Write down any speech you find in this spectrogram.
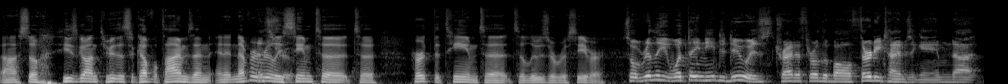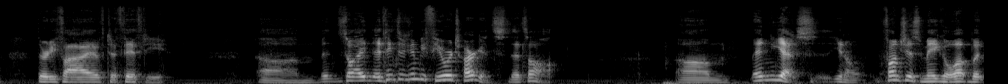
Uh, so he's gone through this a couple times, and, and it never really true. seemed to to hurt the team to to lose a receiver. So really, what they need to do is try to throw the ball thirty times a game, not thirty-five to fifty. Um, so I, I think there's going to be fewer targets. That's all. Um, and yes, you know, Funchess may go up, but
